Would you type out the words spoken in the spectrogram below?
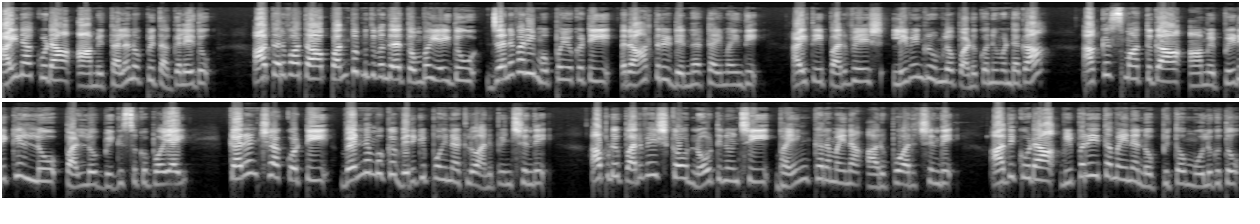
అయినా కూడా ఆమె తలనొప్పి తగ్గలేదు. ఆ తర్వాత పంతొమ్మిది వందల తొంభై ఐదు జనవరి ముప్పై ఒకటి రాత్రి డిన్నర్ టైం అయింది అయితే పర్వేష్ లివింగ్ రూంలో పడుకొని ఉండగా అకస్మాత్తుగా ఆమె పిడికిళ్ళు పళ్ళు బిగుసుకుపోయాయి. కరెంట్ షాక్ కొట్టి వెన్నెముక విరిగిపోయినట్లు అనిపించింది. అప్పుడు పర్వేష్ కౌర్ నోటి నుంచి భయంకరమైన అరుపు అరిచింది. అది కూడా విపరీతమైన నొప్పితో మూలుగుతూ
